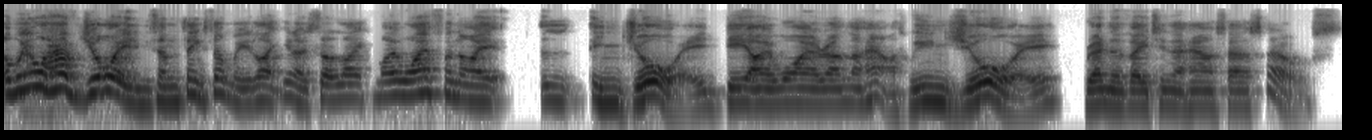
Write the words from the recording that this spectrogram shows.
And we all way. have joy in some things, don't we? Like, you know, so like my wife and I uh, enjoy DIY around the house. We enjoy renovating the house ourselves.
